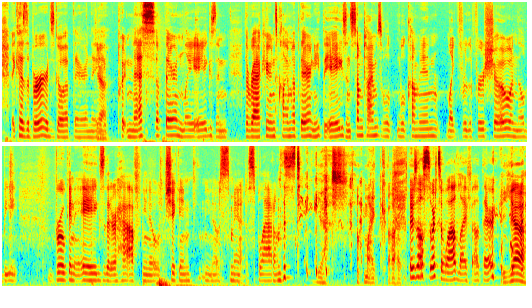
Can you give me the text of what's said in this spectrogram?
because the birds go up there and they Yeah. put nests up there and lay eggs, and the raccoons climb up there and eat the eggs. And sometimes we'll we'll come in like for the first show, and there'll be broken eggs that are half, you know, chicken, you know, sma- splat on the stage. Yes. Oh my god. There's all sorts of wildlife out there. Yeah.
